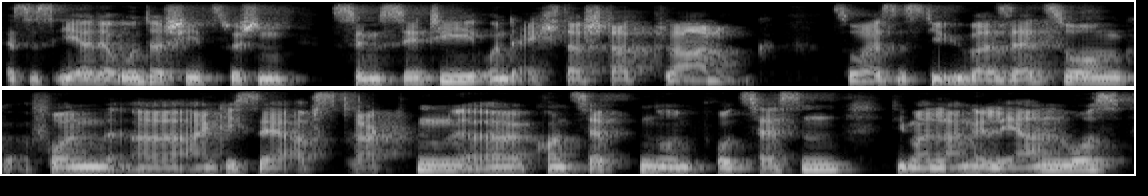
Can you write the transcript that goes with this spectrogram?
es ist eher der Unterschied zwischen SimCity und echter Stadtplanung. So, es ist die Übersetzung von äh, eigentlich sehr abstrakten äh, Konzepten und Prozessen, die man lange lernen muss,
